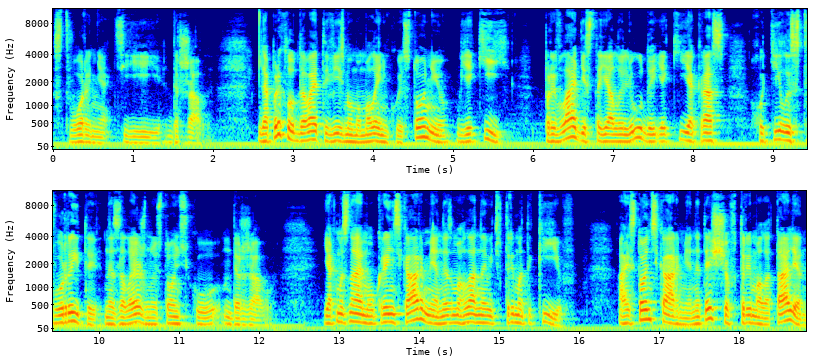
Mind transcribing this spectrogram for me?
створення цієї держави. Для прикладу, давайте візьмемо маленьку Естонію, в якій при владі стояли люди, які якраз хотіли створити незалежну естонську державу. Як ми знаємо, українська армія не змогла навіть втримати Київ. А естонська армія не те, що втримала Талін,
